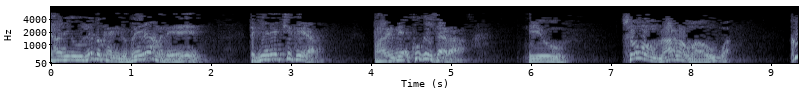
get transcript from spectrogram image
ဒါတွေကို လက်မခံရင်တော့ဘယ်ရမလဲ တကယ်လည်း ဖြစ်ခဲ့တာ ဒါပေမဲ့ အခုကိစ္စက နေဦး ဆုံးအောင် နားထောင်ပါဦးကွာခု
